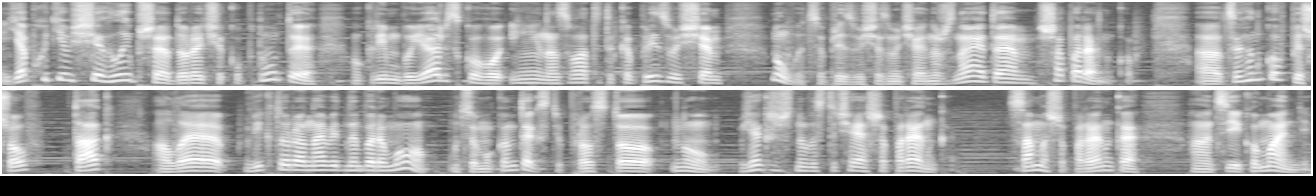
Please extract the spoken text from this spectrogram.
я б хотів ще глибше, до речі, купнути, окрім Буяльського, і назвати таке прізвище. Ну, ви це прізвище, звичайно ж, знаєте, Шапаренко. Циганков пішов так. Але Віктора навіть не беремо у цьому контексті. Просто, ну, як же ж не вистачає Шапаренка? Саме Шапаренка цій команді.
